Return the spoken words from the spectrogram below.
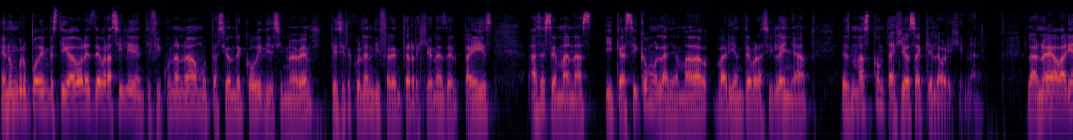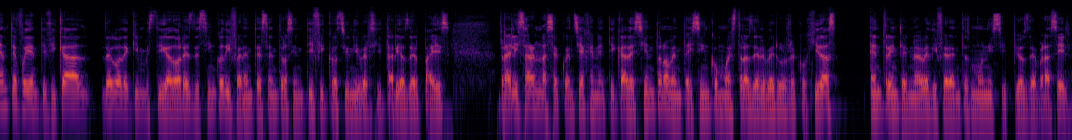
En un grupo de investigadores de Brasil identificó una nueva mutación de COVID-19 que circula en diferentes regiones del país hace semanas y que así como la llamada variante brasileña es más contagiosa que la original. La nueva variante fue identificada luego de que investigadores de cinco diferentes centros científicos y universitarios del país realizaron la secuencia genética de 195 muestras del virus recogidas en 39 diferentes municipios de Brasil.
